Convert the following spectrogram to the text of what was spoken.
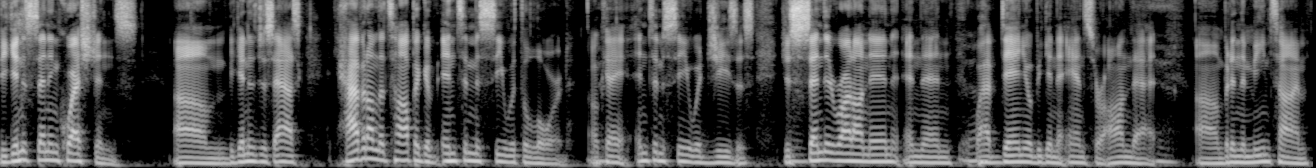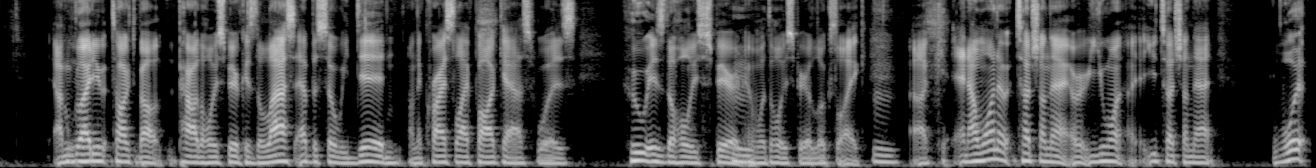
Begin to send in questions. Um, begin to just ask. Have it on the topic of intimacy with the Lord. Okay, intimacy with Jesus. Just send it right on in, and then we'll have Daniel begin to answer on that. Um, but in the meantime, I'm glad you talked about the power of the Holy Spirit because the last episode we did on the Christ Life podcast was who is the Holy Spirit and what the Holy Spirit looks like. Uh, and I want to touch on that, or you want you touch on that. What,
